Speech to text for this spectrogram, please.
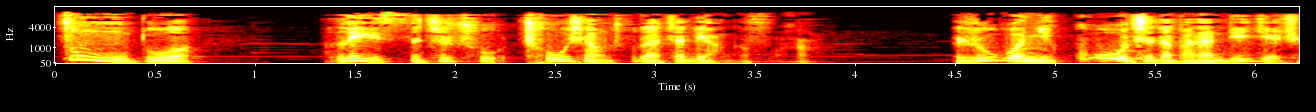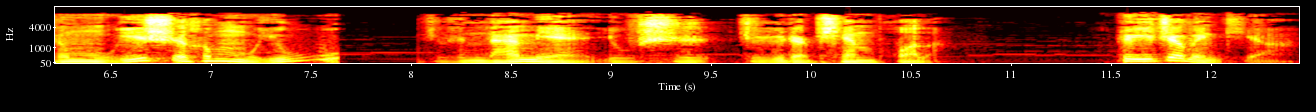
众多类似之处抽象出的这两个符号。如果你固执的把它理解成某一事和某一物，就是难免有失，就有点偏颇了。对于这问题啊。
